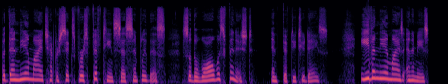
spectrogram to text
But then Nehemiah chapter 6, verse 15 says simply this So the wall was finished in 52 days. Even Nehemiah's enemies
